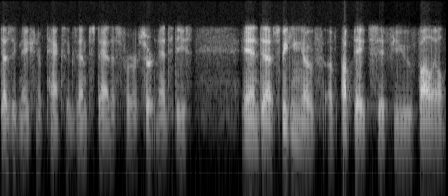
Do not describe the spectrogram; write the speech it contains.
designation of tax exempt status for certain entities. And uh, speaking of, of, updates, if you follow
